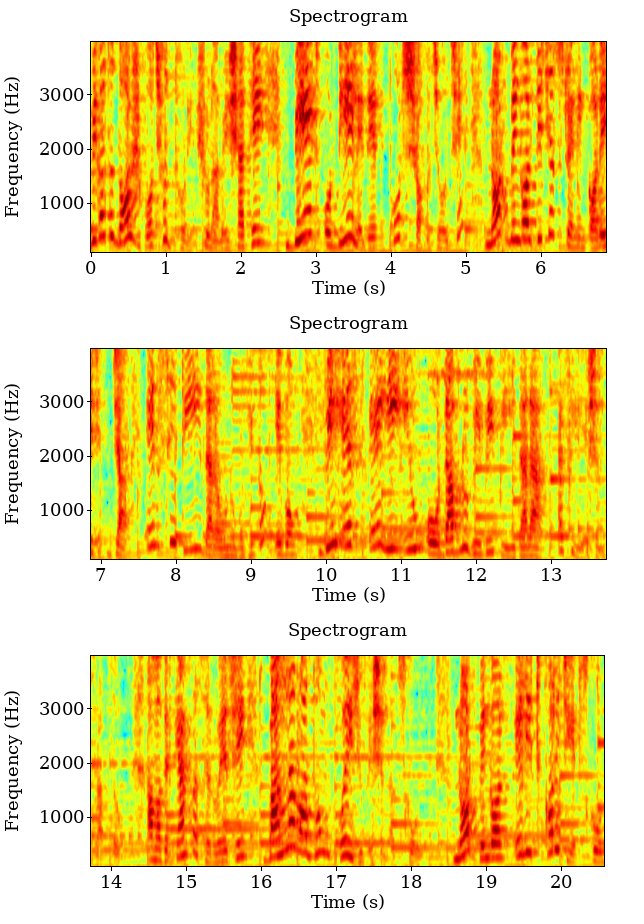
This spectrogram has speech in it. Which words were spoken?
বিগত দশ বছর ধরে সুনামের সাথে বিএড ও ডিএলএড এর কোর্স সহ চলছে north Bengal teachers training college যা এনসিটি দ্বারা অনুমোদিত এবং বিএসএইউ ও ডাব্লিউবিবিপি দ্বারা অ্যাফিলিয়েশন প্রাপ্ত। আমাদের ক্যাম্পাসে রয়েছে বাংলা মাধ্যম co educational school north Bengal elite collegiate school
